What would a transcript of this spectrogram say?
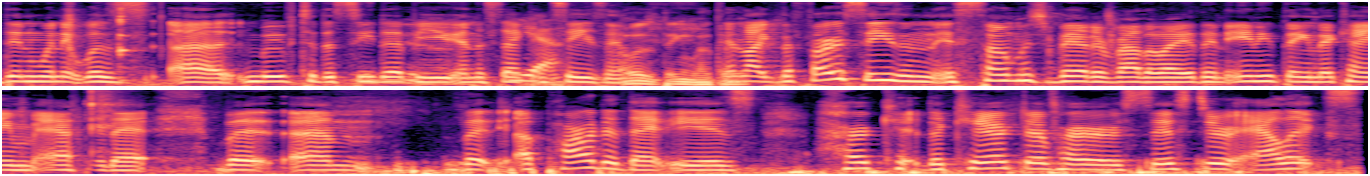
than when it was uh, moved to the CW in the second Yeah. season. I was thinking about that. And like the first season is so much better, by the way, than anything that came after that. But um, but a part of that is her the character of her sister Alex.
